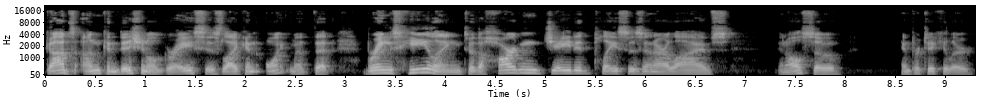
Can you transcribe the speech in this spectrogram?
God's unconditional grace is like an ointment that brings healing to the hardened, jaded places in our lives, and also, in particular,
